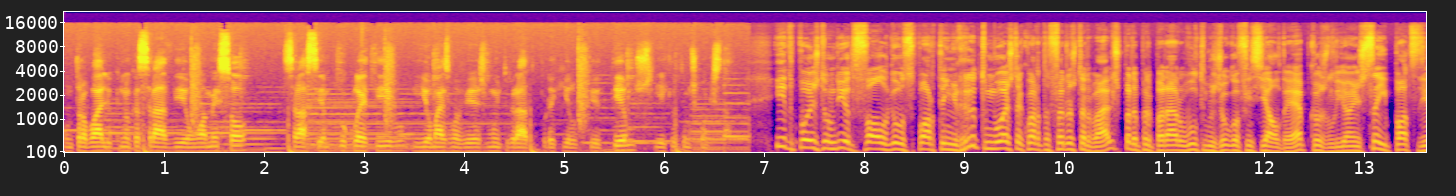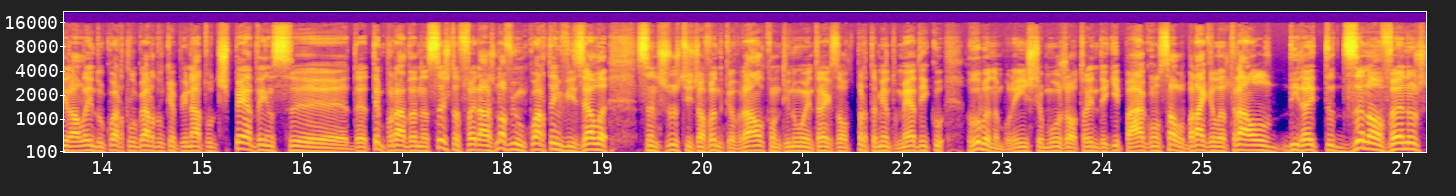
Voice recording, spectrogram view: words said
um trabalho que nunca será de um homem só, será sempre do coletivo e eu, mais uma vez, muito grato por aquilo que temos e aquilo que temos conquistado. E depois de um dia de folga, o Sporting retomou esta quarta-feira os trabalhos para preparar o último jogo oficial da época. Os Leões, sem hipótese de ir além do quarto lugar do campeonato, despedem-se da temporada na sexta-feira às 9 h quarto em Vizela. Santos Justo e Giovanni Cabral continuam entregues ao departamento médico. Ruben Amorim chamou hoje ao treino da equipa A. Gonçalo Braga, lateral direito de 19 anos.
